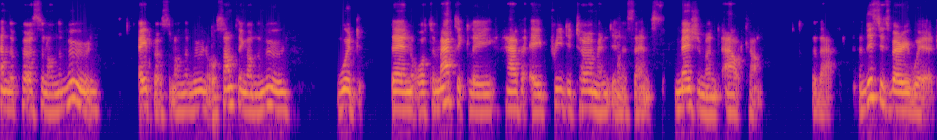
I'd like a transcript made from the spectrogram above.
and the person on the moon, a person on the moon or something on the moon would then automatically have a predetermined, in a sense, measurement outcome for that. And this is very weird.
